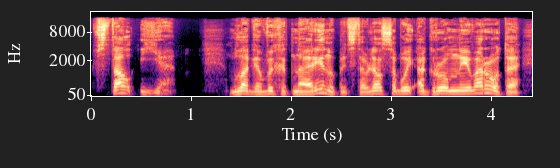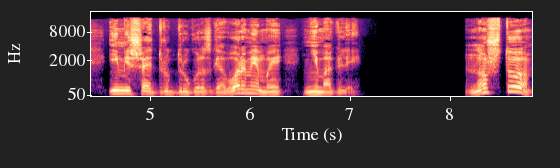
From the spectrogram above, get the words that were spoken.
встал я. Благо, выход на арену представлял собой огромные ворота, и мешать друг другу разговорами мы не могли. «Ну что,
